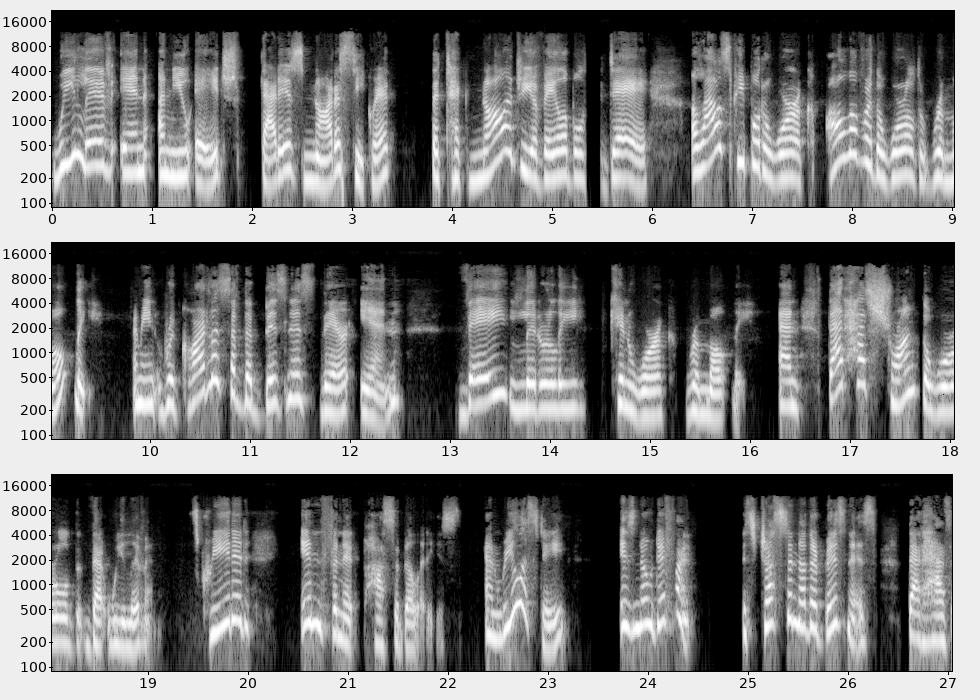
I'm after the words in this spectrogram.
we live in a new age. That is not a secret the technology available today allows people to work all over the world remotely. I mean, regardless of the business they're in, they literally can work remotely. And that has shrunk the world that we live in. It's created infinite possibilities. And real estate is no different. It's just another business that has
